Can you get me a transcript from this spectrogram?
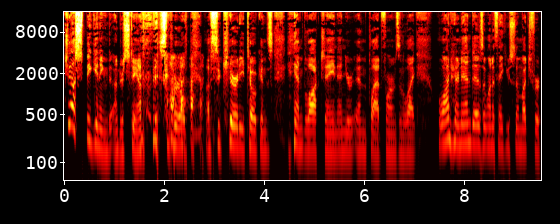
just beginning to understand this world of security tokens and blockchain and your and platforms and the like. Juan Hernandez, I want to thank you so much for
